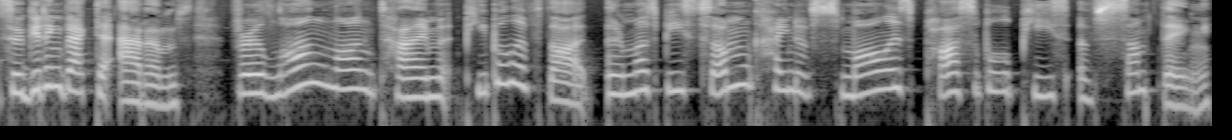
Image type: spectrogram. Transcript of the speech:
So, getting back to atoms, for a long, long time, people have thought there must be some kind of smallest possible piece of something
